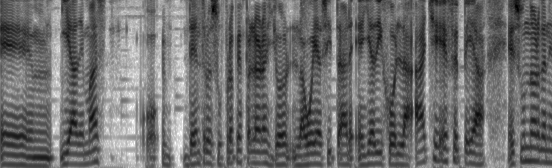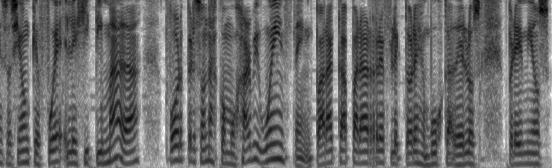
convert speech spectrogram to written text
Eh, y además dentro de sus propias palabras, yo la voy a citar, ella dijo, la HFPA es una organización que fue legitimada por personas como Harvey Weinstein para acaparar reflectores en busca de los premios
